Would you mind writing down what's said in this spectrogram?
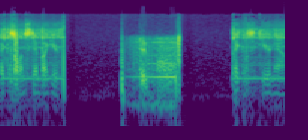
Pecos 1, stand by gear. Two. Pecos gear now.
